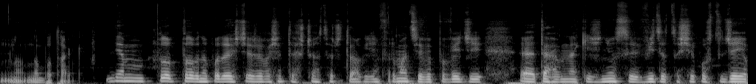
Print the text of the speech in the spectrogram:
no, no bo tak. Ja mam podobne podejście, że właśnie też często czytam jakieś informacje, wypowiedzi, e, trafiam na jakieś newsy, widzę, co się po prostu dzieje,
